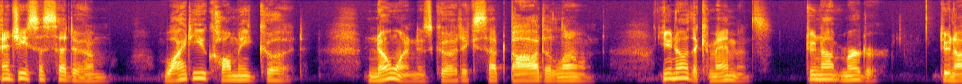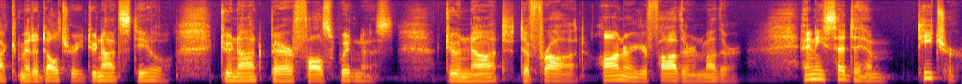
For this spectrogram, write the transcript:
And Jesus said to him, Why do you call me good? No one is good except God alone. You know the commandments do not murder do not commit adultery. Do not steal. Do not bear false witness. Do not defraud. Honor your father and mother. And he said to him, Teacher,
